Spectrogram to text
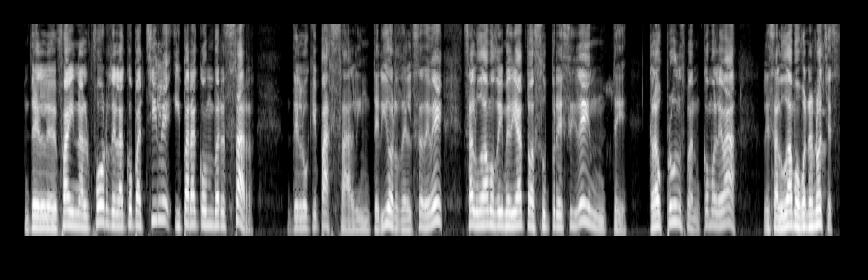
del Final Four de la Copa Chile y para conversar de lo que pasa al interior del CDB, saludamos de inmediato a su presidente, Klaus Prunsman. ¿Cómo le va? Le saludamos, buenas noches.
